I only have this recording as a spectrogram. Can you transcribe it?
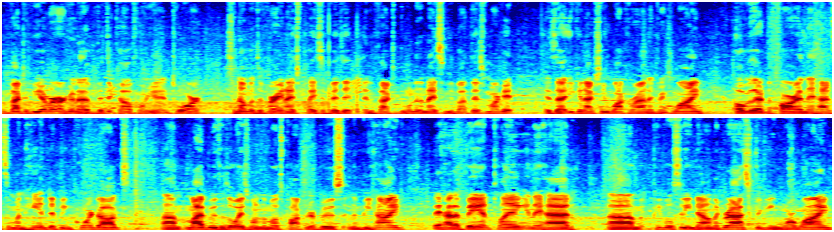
In fact, if you ever are going to visit California and tour, Sonoma is a very nice place to visit. In fact, one of the nice things about this market is that you can actually walk around and drink wine. Over there at the far end, they had someone hand dipping corn dogs. Um, my booth was always one of the most popular booths. And then behind, they had a band playing and they had um, people sitting down on the grass drinking more wine.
